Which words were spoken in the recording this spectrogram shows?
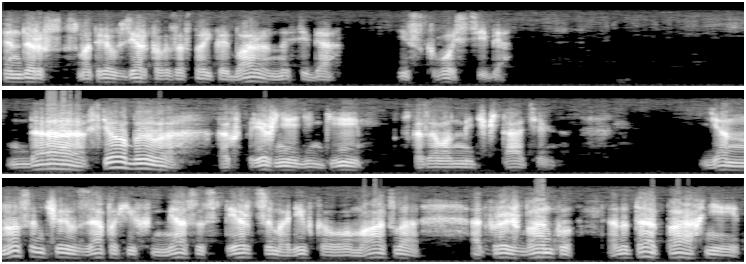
Эндерс смотрел в зеркало за стойкой бара на себя и сквозь себя. «Да, все было, как в прежние деньки», — сказал он мечтательно. Я носом чуял запах их мяса с перцем, оливкового масла. Откроешь банку, оно так пахнет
